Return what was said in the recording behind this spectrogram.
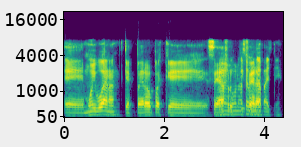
eh, muy buena que espero pues que sea en una fructífera. segunda parte.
